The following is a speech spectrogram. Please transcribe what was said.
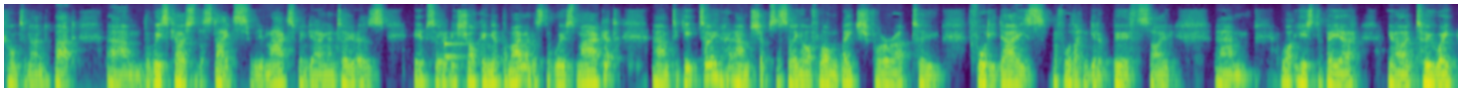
continent, but um, the west coast of the States, where Mark's been going into, is absolutely shocking at the moment. It's the worst market um, to get to. Um, ships are sitting off Long Beach for up to 40 days before they can get a berth. So, um, what used to be a you know two week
